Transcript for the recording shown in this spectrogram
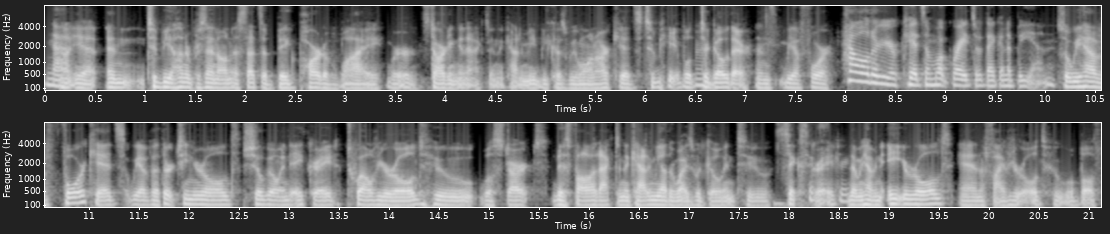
No. Not yet. And to be 100% honest, that's a big part of why we're starting an Acton Academy because we want our kids to be able to Mm. go there. And we have four. How old are your kids and what grades are they going to be in? So we have four kids. We have a 13 year old, she'll go into eighth grade, 12 year old who will start this fall at Acton Academy, otherwise would go into sixth, Sixth grade. grade. Then we have an eight year old and a five year old who will both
